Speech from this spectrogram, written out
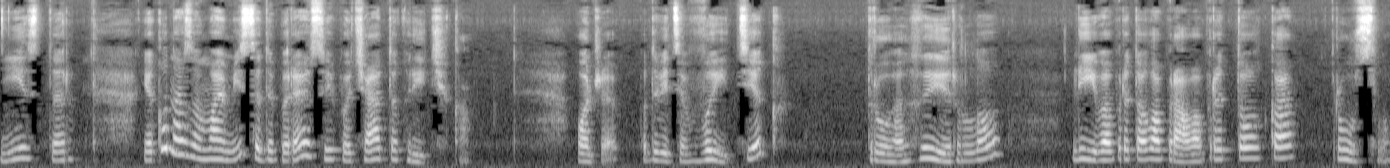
Дністер. Яку назву має місце, де бере свій початок річка? Отже, подивіться, витік, друге гирло, ліва притока, права притока, русло.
